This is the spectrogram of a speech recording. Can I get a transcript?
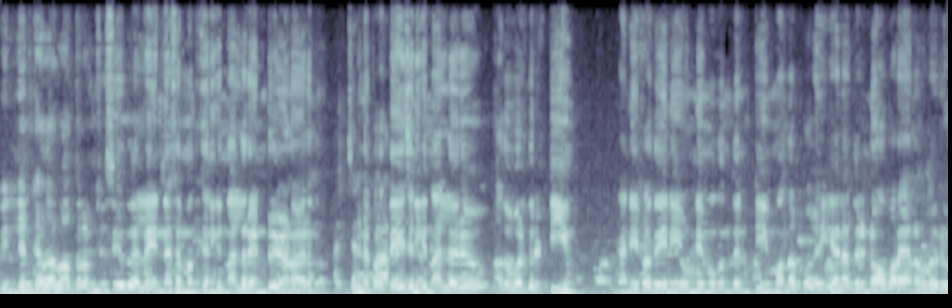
വില്ലൻ കഥാപാത്രം ചൂസ് ചെയ്തതല്ല. എന്നെ സംബന്ധിച്ച് എനിക്ക് നല്ലൊരു എൻട്രി വേണമായിരുന്നു. പിന്നെ പ്രത്യേകിച്ച് എനിക്ക് നല്ലൊരു അതുപോലത്തെ ഒരു ടീം ഞാൻ ഈ അദേനി ഉണ്ണി മുകുന്ദൻ ടീം വന്നപ്പോൾ എനിക്ക് അതിനകത്തൊരു നോ പറയാനുള്ള ഒരു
